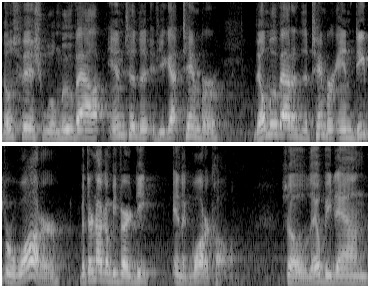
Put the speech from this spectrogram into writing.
Those fish will move out into the. If you got timber, they'll move out into the timber in deeper water, but they're not going to be very deep in the water column. So they'll be down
